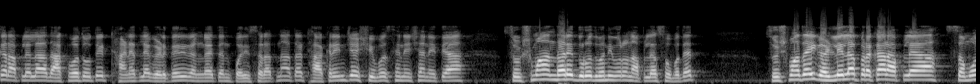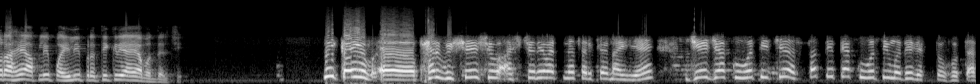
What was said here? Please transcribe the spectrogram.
कर आपल्याला दाखवत होते. ठाण्यातल्या गडकरी रंगायतन परिसरातनं आता ठाकरेंच्या शिवसेनेच्या नेत्या सुषमा अंधारे दूरध्वनीवरून आपल्यासोबत आहेत. सुषमाताई घडलेला प्रकार आपल्यासमोर आहे. आपली पहिली प्रतिक्रिया याबद्दलची. नाही काही फार विशेष आश्चर्य वाटण्यासारखं नाहीये. जे ज्या कुवतीचे असतात ते त्या कुवतीमध्ये व्यक्त होतात.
